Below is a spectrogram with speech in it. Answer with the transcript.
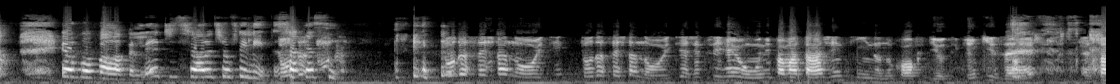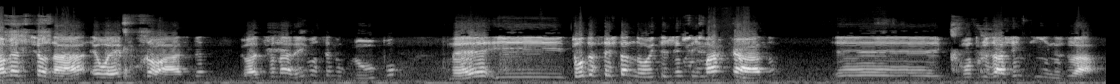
Eu vou falar pra ele, adiciona tio Felipe. Toda, Só que assim. Toda, toda sexta-noite toda sexta-noite a gente se reúne para matar a Argentina no Call of Duty. Quem quiser, é só me adicionar, é o F Proasca. Eu adicionarei você no grupo, né? E toda sexta-noite a gente tem marcado é, contra os argentinos lá.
